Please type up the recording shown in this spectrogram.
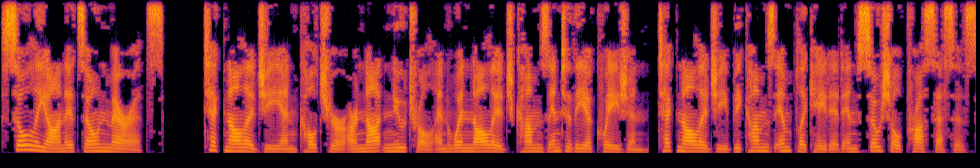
solely on its own merits. Technology and culture are not neutral and when knowledge comes into the equation, technology becomes implicated in social processes.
